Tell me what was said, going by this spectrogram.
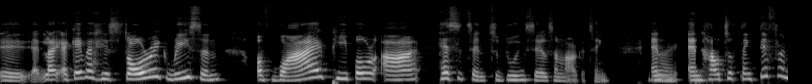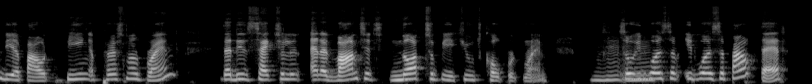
Uh, like I gave a historic reason of why people are hesitant to doing sales and marketing and Right. and how to think differently about being a personal brand that is actually an advantage not to be a huge corporate brand Mhm, so it mhm. was it was about that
